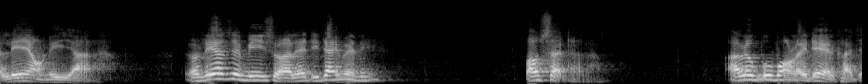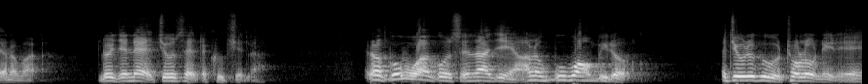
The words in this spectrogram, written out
အလင်းအောင်လေးရတာတော့ လျှက်စစ်မီးဆိုတာလည်းဒီတိုင်းပဲလေပေါင်းစပ်ထားတာအလုံးပူပေါင်းလိုက်တဲ့အခါကျတော့မှလူကျင်တဲ့အကျိုးဆက်တစ်ခုဖြစ်လာအဲ့တော့ကိုယ့်ဘဝကိုစဉ်းစားကြည့်ရင်အလုံးပူပေါင်းပြီးတော့အကျိုးတစ်ခုကိုထုတ်လုပ်နေတယ်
